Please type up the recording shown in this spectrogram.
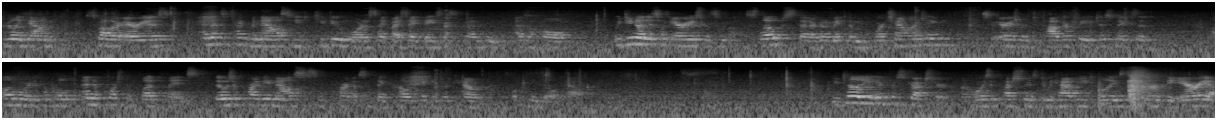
drilling down smaller areas. And that's the type of analysis you, you do more on a site-by-site basis rather than as a whole. We do know there's some areas with some slopes that are going to make them more challenging. Some areas where the topography just makes it a little more difficult. And of course, the floodplains. Those are part of the analysis and part of something how we take into account what can be built out. Utility infrastructure. Uh, Always a question is, do we have the utilities to serve the area?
